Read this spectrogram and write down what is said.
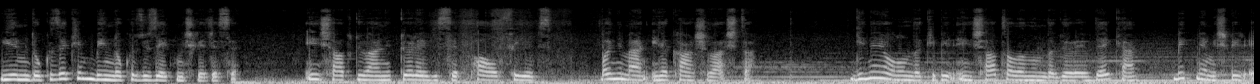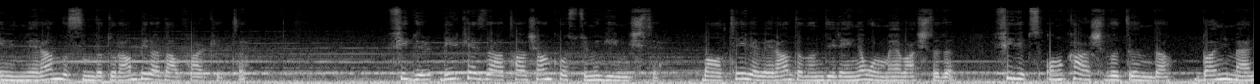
29 Ekim 1970 gecesi İnşaat güvenlik görevlisi Paul Phillips Bunnyman ile karşılaştı. Gine yolundaki bir inşaat alanında görevdeyken bitmemiş bir evin verandasında duran bir adam fark etti. Figür bir kez daha tavşan kostümü giymişti. Balta ile verandanın direğine vurmaya başladı. Phillips onu karşıladığında Bunnyman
